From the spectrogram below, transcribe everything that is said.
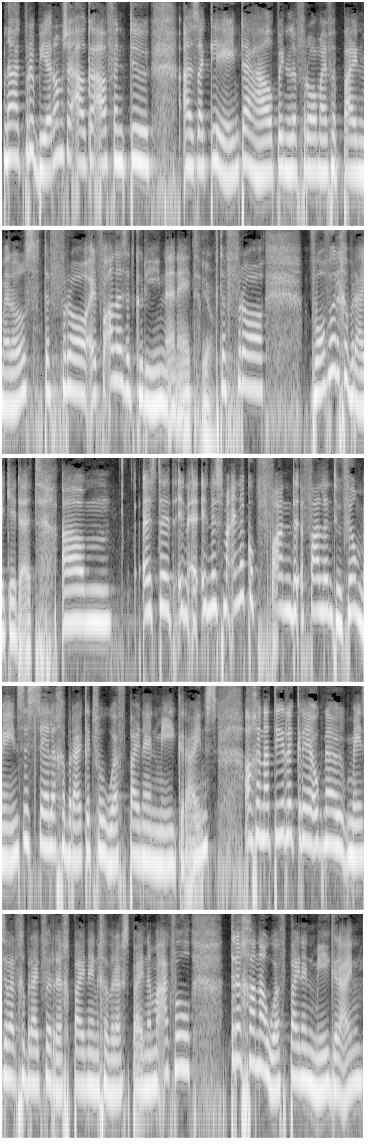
Nou ek probeer om so elke af en toe as ek kliënte help en hulle vra my vir pynmiddels te vra, veral as dit kodeïn in het, ja. te vra waarvoor gebruik jy dit? Um is dit en en dis my eintlik op van vallend hoeveel mense sê hulle gebruik dit vir hoofpyn en migraines. Ag en natuurlik kry jy ook nou mense wat gebruik vir rugpyn en gewrigspyn, maar ek wil teruggaan na hoofpyn en migraine.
